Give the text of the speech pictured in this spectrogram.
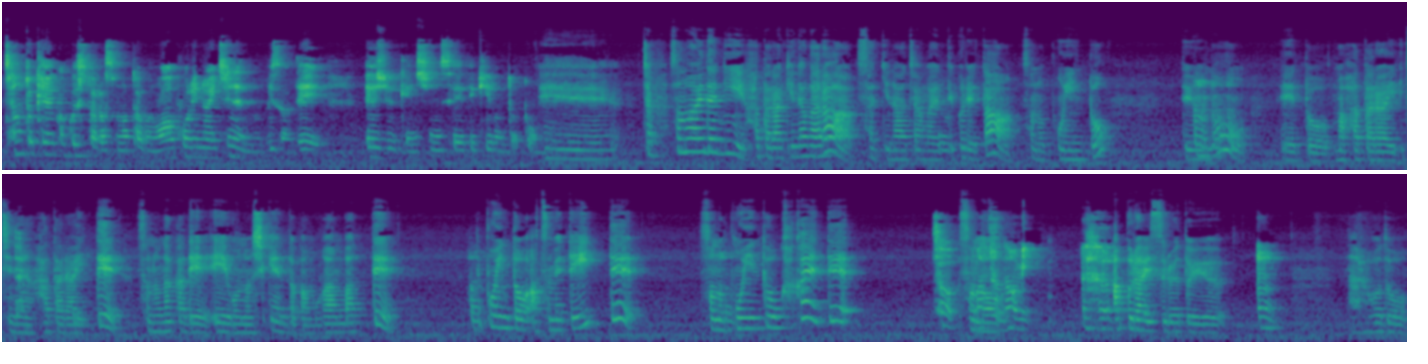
ちゃんと計画したらその多分ワーホリの1年のビザで永住権申請できるんだと思う。へえじゃあその間に働きながらさっきなあちゃんが言ってくれたそのポイントっていうのを、えーとまあ、働い1年働いてその中で英語の試験とかも頑張ってでポイントを集めていってそのポイントを抱えてそうその松のみ。アプライするという。うん。なるほど。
